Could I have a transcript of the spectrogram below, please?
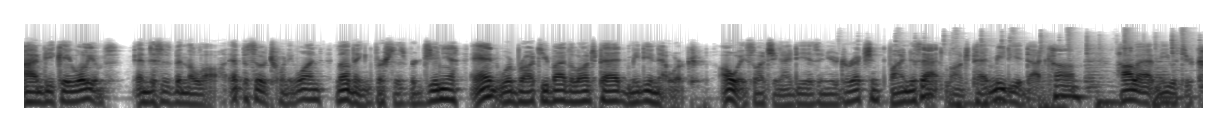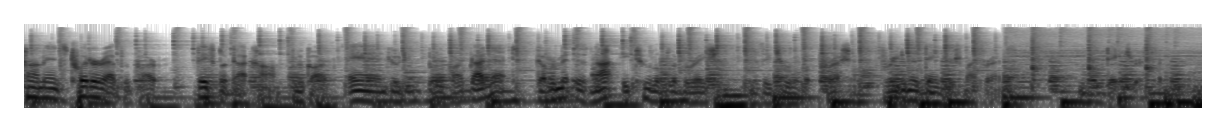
I'm DK Williams, and this has been The Law, Episode 21, Loving versus Virginia, and we're brought to you by the Launchpad Media Network. Always launching ideas in your direction. Find us at launchpadmedia.com. Holla at me with your comments, Twitter at BlueCarp, Facebook.com, BlueCarp, and go to BlueCarp.net. Government is not a tool of liberation, it is a tool of oppression. Freedom is dangerous, my friends. Dangerous.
